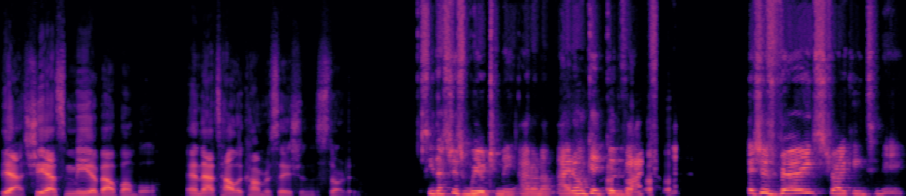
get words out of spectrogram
yeah, she asked me about Bumble, and that's how the conversation started. See, that's just weird to me. I don't know. I don't get good vibes. from that. It's just very striking to me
